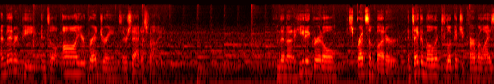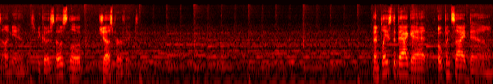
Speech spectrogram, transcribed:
And then repeat until all your bread dreams are satisfied. And then on a heated griddle, spread some butter and take a moment to look at your caramelized onions because those look just perfect. Then place the baguette open side down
